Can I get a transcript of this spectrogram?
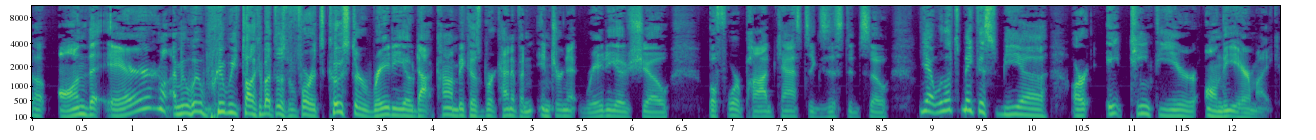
uh, on the air. I mean, we, we talked about this before. It's coasterradio.com because we're kind of an internet radio show before podcasts existed. So yeah, well, let's make this be uh, our 18th year on the air, Mike.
